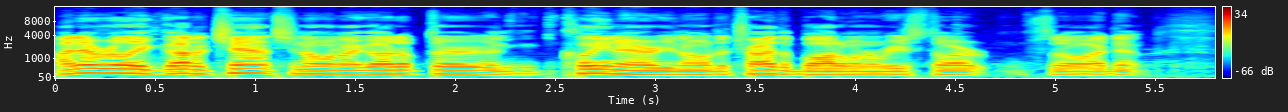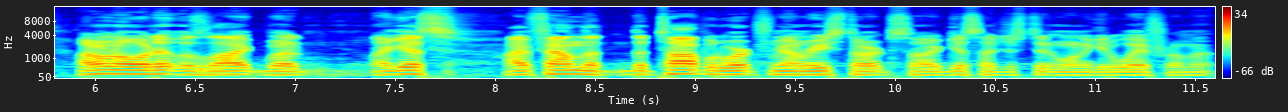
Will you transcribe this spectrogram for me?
I never really got a chance, you know, when I got up there in clean air, you know, to try the bottom on a restart. So I didn't. I don't know what it was like, but I guess I found that the top would work for me on restart. So I guess I just didn't want to get away from it.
